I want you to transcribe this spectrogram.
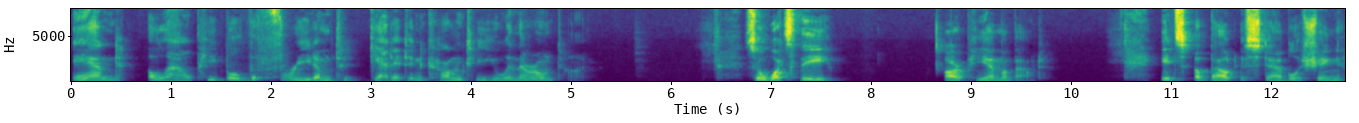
and allow people the freedom to get it and come to you in their own time. So what's the RPM about? It's about establishing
